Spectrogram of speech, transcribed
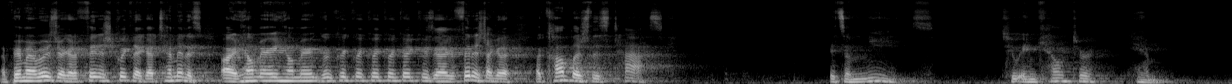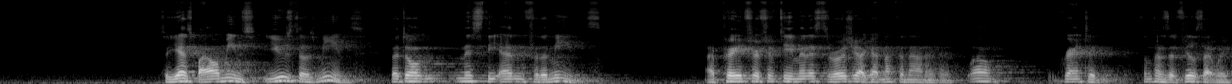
I pray my rosary, I got to finish quickly. I got 10 minutes. All right, Hail Mary, Hail Mary, quick, quick, quick, quick, quick, because I got to finish. I got to accomplish this task. It's a means to encounter Him. So, yes, by all means, use those means, but don't miss the end for the means. I prayed for 15 minutes the rosary, I got nothing out of it. Well, granted, sometimes it feels that way.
